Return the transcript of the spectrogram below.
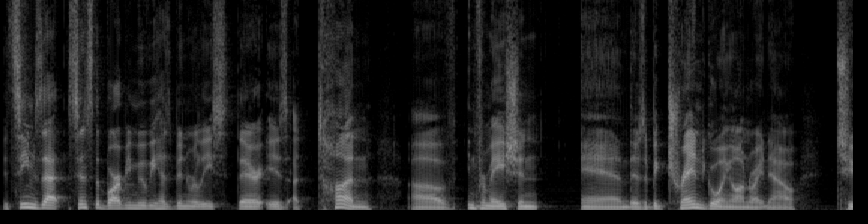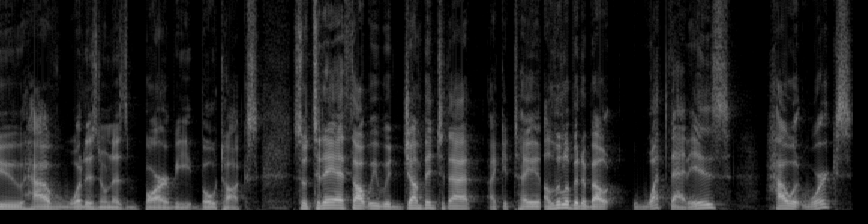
It seems that since the Barbie movie has been released, there is a ton of information and there's a big trend going on right now to have what is known as Barbie Botox. So today I thought we would jump into that. I could tell you a little bit about what that is, how it works,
